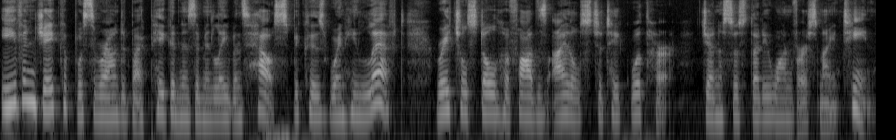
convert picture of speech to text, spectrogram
Even Jacob was surrounded by paganism in Laban's house because when he left, Rachel stole her father's idols to take with her. Genesis 31, verse 19.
